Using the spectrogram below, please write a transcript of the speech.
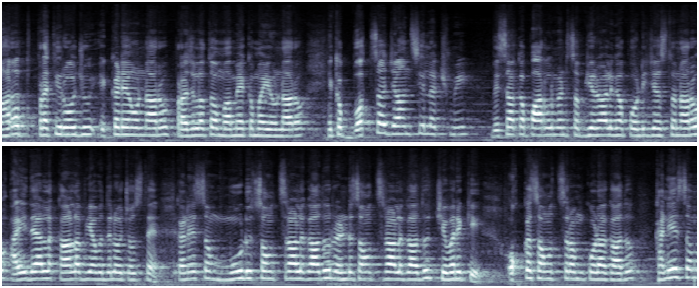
భరత్ ప్రతిరోజు ఇక్కడే ఉన్నారు ప్రజలతో మమేకమై ఉన్నారు. ఇక బొత్స ఝాన్సీ లక్ష్మి విశాఖ పార్లమెంట్ సభ్యురాలుగా పోటీ చేస్తున్నారు. ఐదేళ్ళ కాల వ్యవధిలో చూస్తే కనీసం మూడు సంవత్సరాలు కాదు రెండు సంవత్సరాలు కాదు చివరికి ఒక్క సంవత్సరం కూడా కాదు కనీసం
